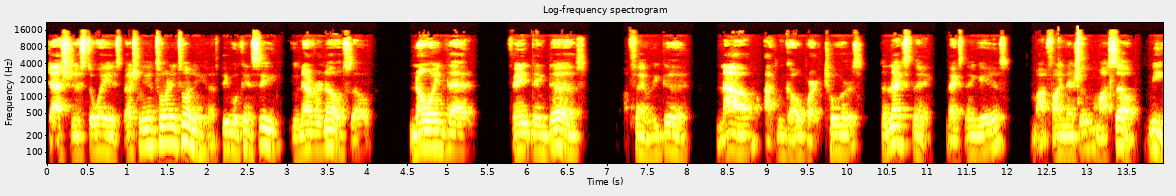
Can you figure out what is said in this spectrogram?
that's just the way, especially in 2020, as people can see, you never know. So knowing that if anything does, my family good. Now I can go work towards the next thing. Next thing is my financial, myself, me,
